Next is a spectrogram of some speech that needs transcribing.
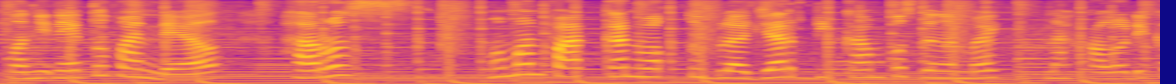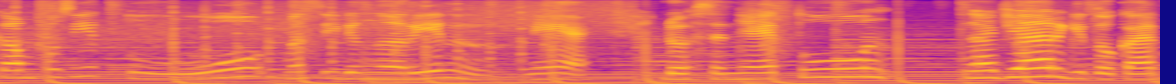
selanjutnya itu Vandel harus memanfaatkan waktu belajar di kampus dengan baik. Nah, kalau di kampus itu mesti dengerin nih dosennya itu ngajar gitu kan.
